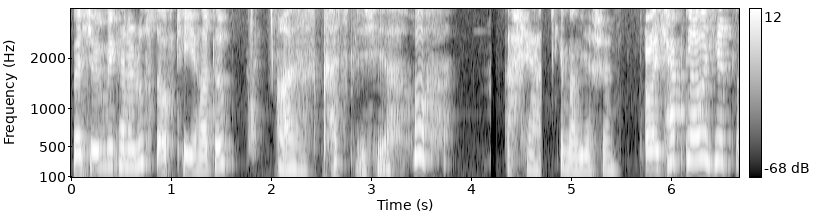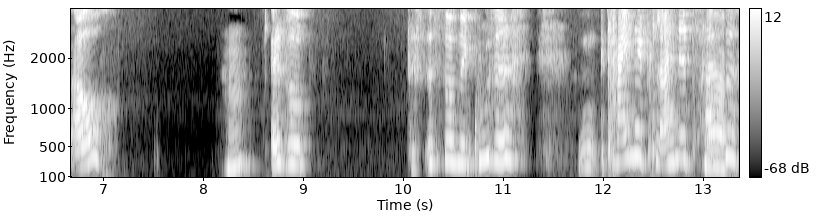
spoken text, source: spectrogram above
weil ich irgendwie keine Lust auf Tee hatte. Oh, es ist köstlich hier. Huh. Ach ja, immer wieder schön. Aber ich habe, glaube ich, jetzt auch. Hm? Also, das ist so eine gute, keine kleine Tasse. Ja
